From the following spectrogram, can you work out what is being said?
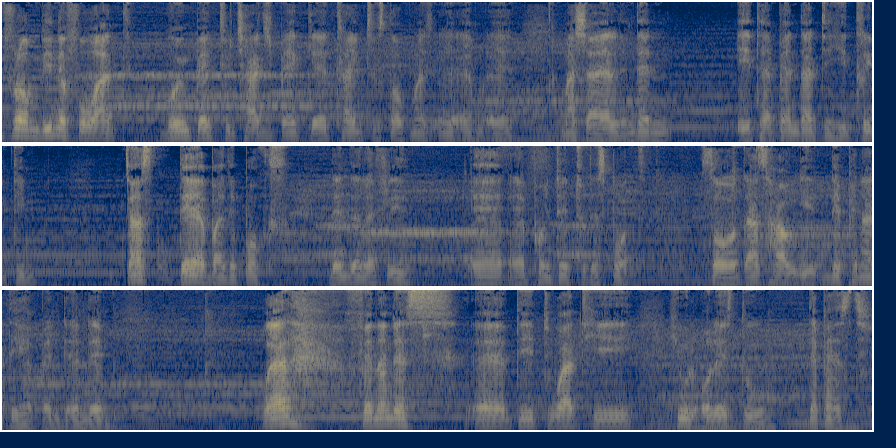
From being a forward, going back to charge back, uh, trying to stop Mar- uh, um, uh, and then it happened that he tripped him just there by the box. Then the referee uh, uh, pointed to the spot. So that's how it, the penalty happened. And uh, well, Fernandes did what he he will always do the best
